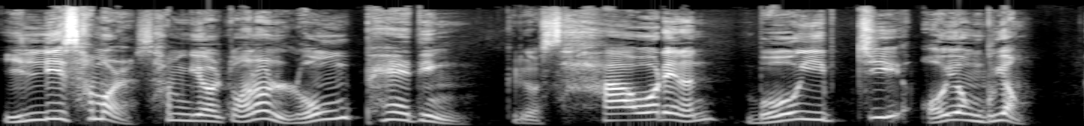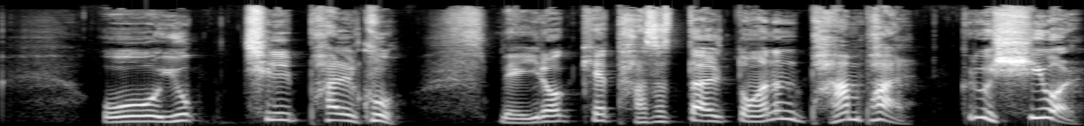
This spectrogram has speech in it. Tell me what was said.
1, 2, 3월 3개월 동안은 롱패딩 그리고 4월에는 뭐 입지 어영부영. 5, 6, 7, 8, 9 네, 이렇게 다섯 달 동안은 반팔 그리고 10월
